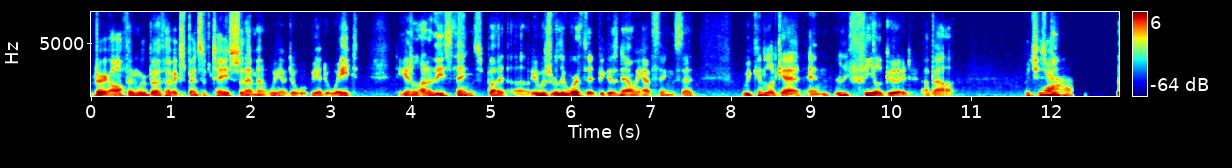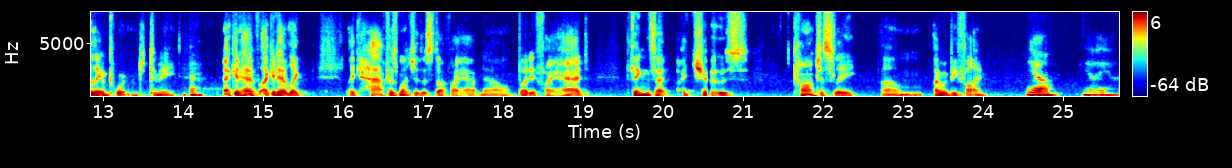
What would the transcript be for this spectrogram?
very often we both have expensive tastes so that meant we had to we had to wait to get a lot of these things but uh, it was really worth it because now we have things that we can look at and really feel good about which has been really important to me Yeah. i could have i could have like like half as much of the stuff i have now but if i had things that i chose consciously um, i would be fine yeah, yeah, yeah.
